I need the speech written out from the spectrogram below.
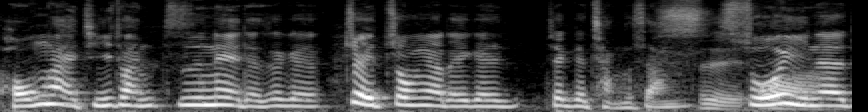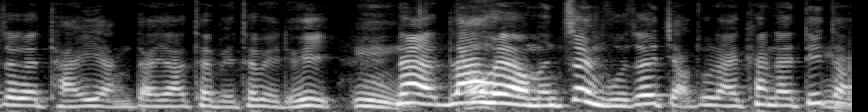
红海集团之内的这个最重要的一个这个厂商，是所以呢，这个台阳大家特别特别留意。嗯那拉回来我们政府这个角度来看呢，低导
